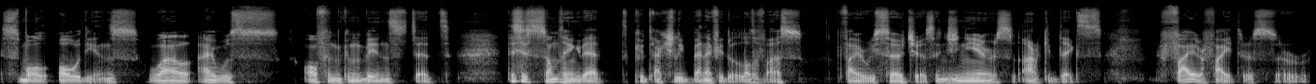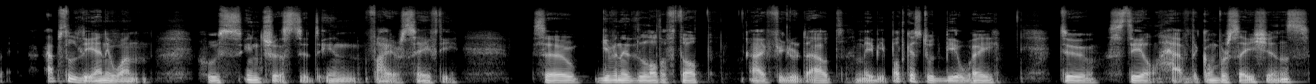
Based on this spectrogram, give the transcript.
small audience, while I was often convinced that this is something that could actually benefit a lot of us fire researchers, engineers, architects, firefighters, or absolutely anyone who's interested in fire safety. So, given it a lot of thought, I figured out maybe podcast would be a way to still have the conversations,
